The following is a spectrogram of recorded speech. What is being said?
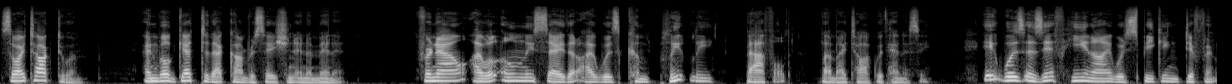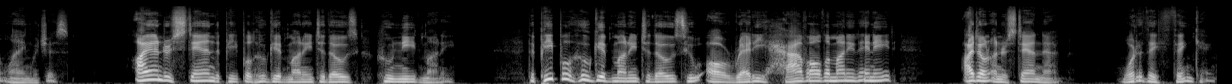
So I talked to him, and we'll get to that conversation in a minute. For now, I will only say that I was completely baffled by my talk with Hennessy. It was as if he and I were speaking different languages. I understand the people who give money to those who need money. The people who give money to those who already have all the money they need, I don't understand that. What are they thinking?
